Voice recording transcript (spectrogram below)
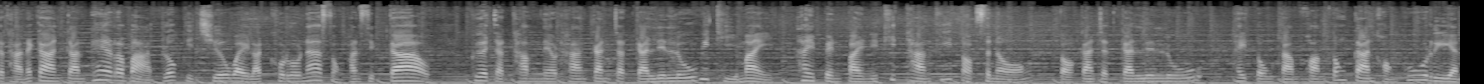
สถานการณ์การแพร่ระบาดโรคติดเชื้อไวรัสโคโรนา 2019 เพื่อจัดทำแนวทางการจัดการเรียนรู้วิถีใหม่ ให้เป็นไปในทิศทางที่ตอบสนอง ต่อการจัดการเรียนรู้ ให้ตรงตามความต้องการของผู้เรียน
